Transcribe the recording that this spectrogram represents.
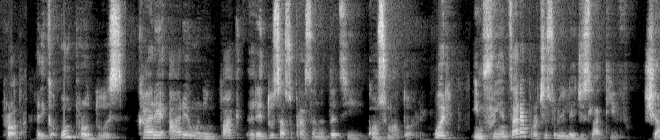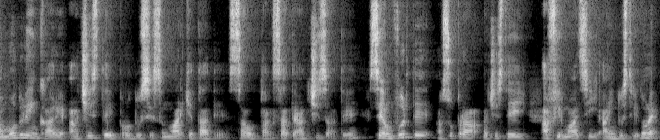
product, adică un produs care are un impact redus asupra sănătății consumatorului. Ori, influențarea procesului legislativ și a modului în care aceste produse sunt marketate sau taxate, accizate, se învârte asupra acestei afirmații a industriei. Dom'le,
